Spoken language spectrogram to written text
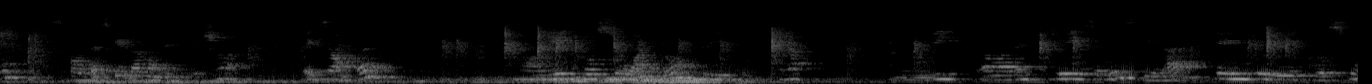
Okay, it's called a scalar multiplication. Example: uh, a equals to one to three. Yeah. B uh, then k is any scalar. k into a equals to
